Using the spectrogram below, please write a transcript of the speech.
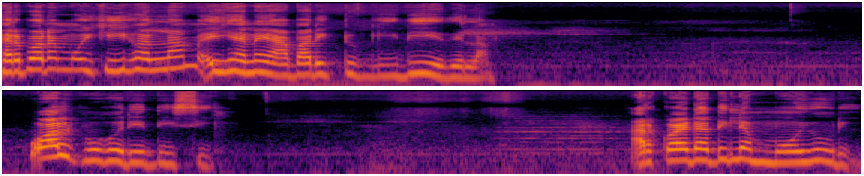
এরপরে মুই কী করলাম এইখানে আবার একটু ঘি দিয়ে দিলাম। অল্প করে দিছি। আর কয়টা দিলে? ময়ূরী।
